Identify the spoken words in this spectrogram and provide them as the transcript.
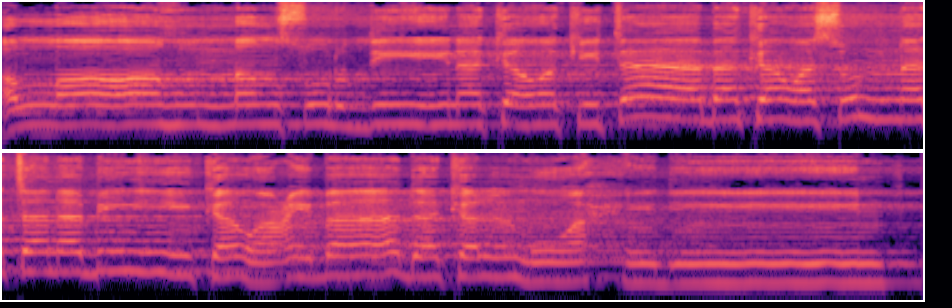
اللهم انصر دينك وكتابك وسنة نبيك وعبادك الموحدين.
